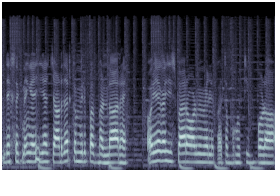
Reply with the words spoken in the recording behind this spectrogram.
देख सकते हैं गैस यह चार्जर का मेरे पास भंडार है। और यह गैस इस पायर और में मैंने कहा था बहुत ही बड़ा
